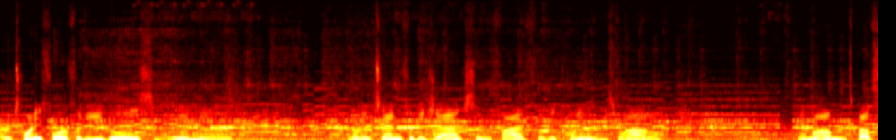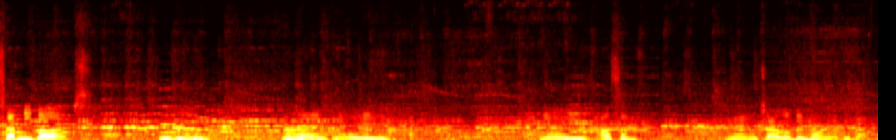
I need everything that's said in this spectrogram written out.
or 24 for the Eagles, and uh, another 10 for the Jacks, and 5 for the Queens. Wow. Good, mom. It's about 70 bucks. Woohoo. All right, yay. Yay, awesome. All right, we'll try a little bit more. He'll be back.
